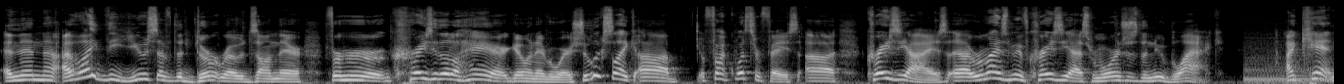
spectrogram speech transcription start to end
and then uh, I like the use of the dirt roads on there for her crazy little hair going everywhere. She looks like uh, fuck, what's her face? Uh, Crazy Eyes. Uh, reminds me of Crazy Eyes from Orange Is the New Black. I can't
